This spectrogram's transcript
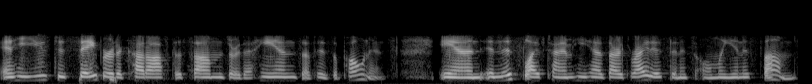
and he used his saber to cut off the thumbs or the hands of his opponents. And in this lifetime, he has arthritis, and it's only in his thumbs,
